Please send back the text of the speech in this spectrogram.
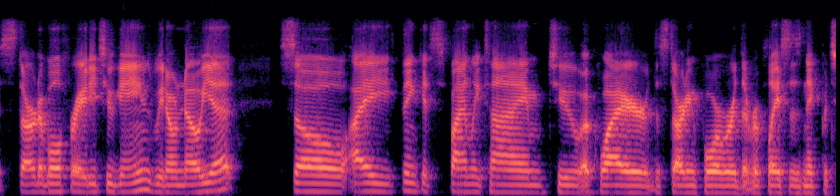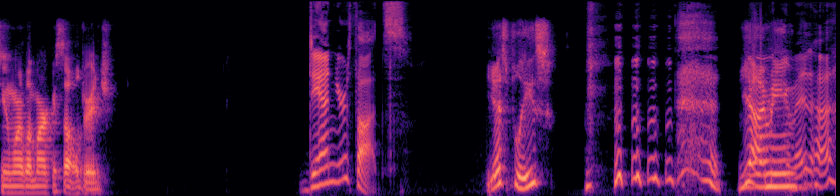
startable for 82 games? We don't know yet. So I think it's finally time to acquire the starting forward that replaces Nick Batum or LaMarcus Aldridge. Dan, your thoughts? Yes, please. yeah, I mean, huh?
